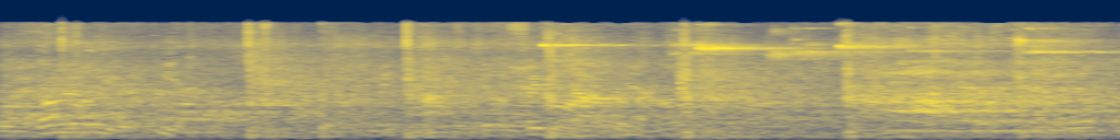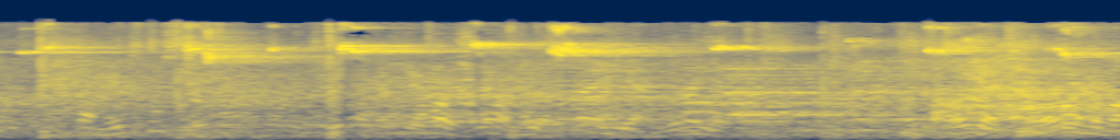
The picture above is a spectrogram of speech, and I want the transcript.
我们当时都以为不赢，结果菲律宾根本都，但没出血，这块儿血管就在眼睛里，打到眼球了是吗？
